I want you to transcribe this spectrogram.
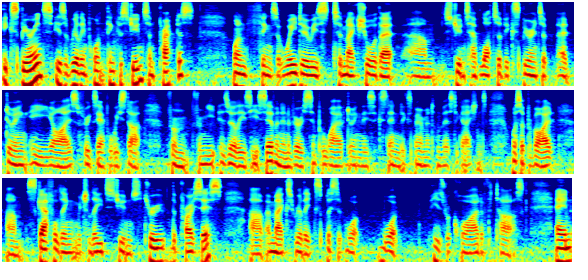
experience is a really important thing for students and practice one of the things that we do is to make sure that um, students have lots of experience at, at, doing EEIs. For example, we start from, from as early as year seven in a very simple way of doing these extended experimental investigations. We also provide um, scaffolding which leads students through the process uh, and makes really explicit what, what is required of the task. And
